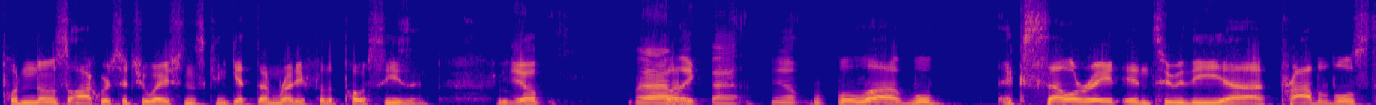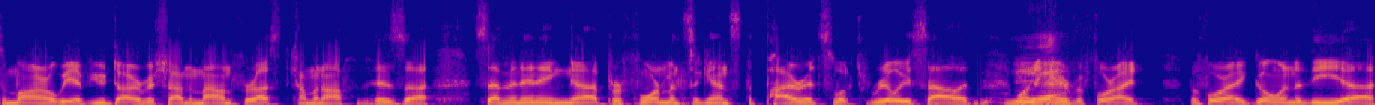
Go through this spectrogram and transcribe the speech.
put in those awkward situations can get them ready for the postseason. yep. I But- like that. Yep. We'll uh, we'll accelerate into the uh, probables tomorrow. We have Yu Darvish on the mound for us, coming off of his uh, seven inning uh, performance against the Pirates. Looked really solid. Want to Yeah. hear before I before I go into the uh,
